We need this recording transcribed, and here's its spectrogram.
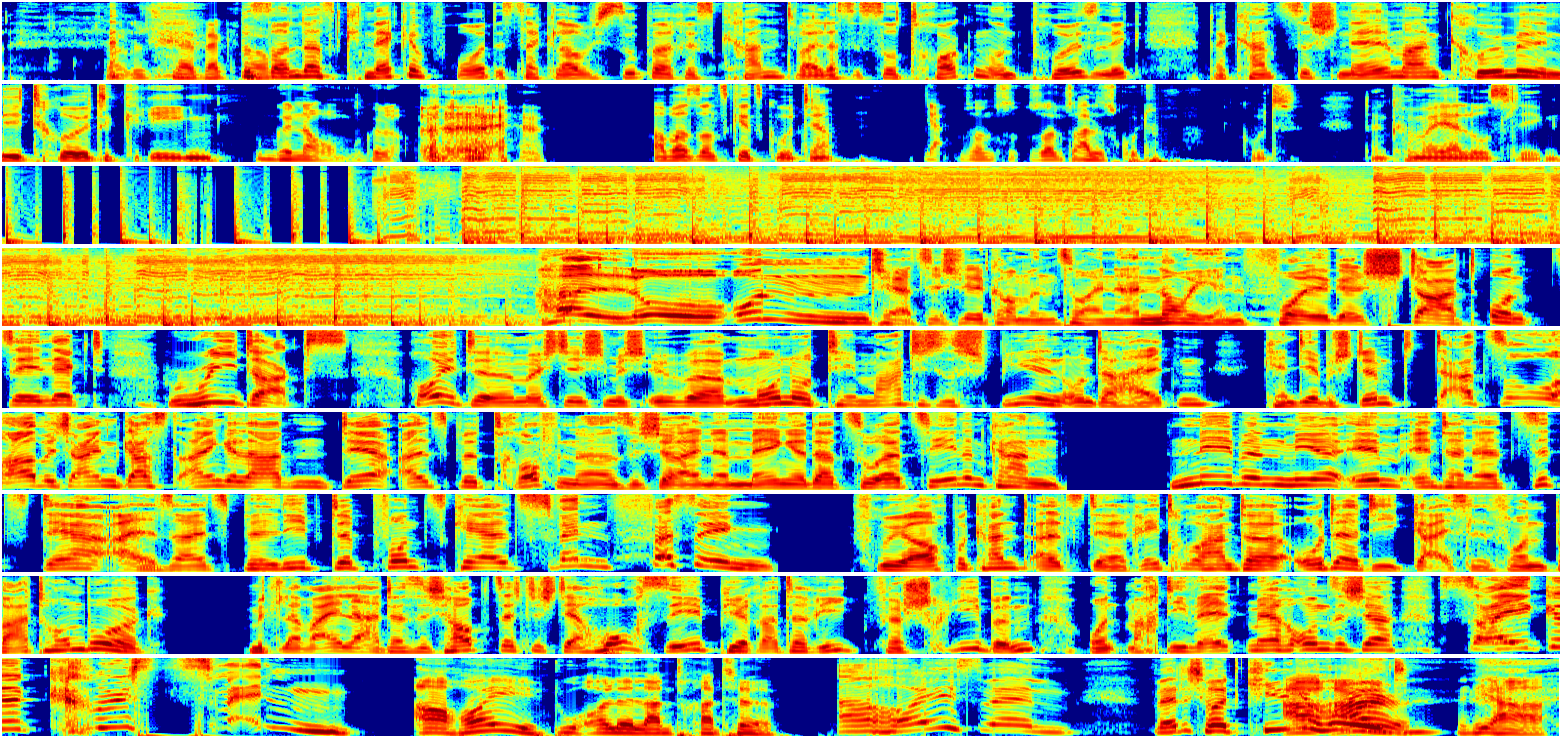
dann ist schnell weg. ne? Besonders Knäckebrot ist da, glaube ich, super riskant, weil das ist so trocken und bröselig. Da kannst du schnell mal einen Krümel in die Tröte kriegen. Genau, genau. Aber sonst geht's gut, ja? ja, sonst, sonst alles gut. Gut, dann können wir ja loslegen. Hallo und herzlich willkommen zu einer neuen Folge Start und Select Redux. Heute möchte ich mich über monothematisches Spielen unterhalten. Kennt ihr bestimmt. Dazu habe ich einen Gast eingeladen, der als Betroffener sicher eine Menge dazu erzählen kann. Neben mir im Internet sitzt der allseits beliebte Pfundskerl Sven Fössing. Früher auch bekannt als der Retrohunter oder die Geißel von Bad Homburg. Mittlerweile hat er sich hauptsächlich der Hochseepiraterie verschrieben und macht die Weltmeere unsicher. Sei gegrüßt, Sven! Ahoi, du olle Landratte. Ahoi, Sven! Werde ich heute Kiel geholt? Ja,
